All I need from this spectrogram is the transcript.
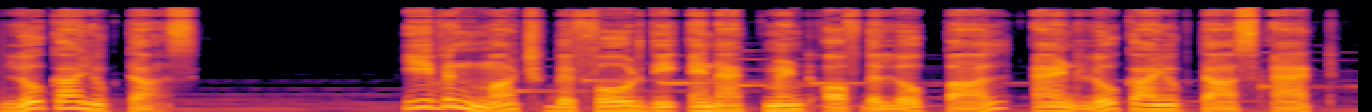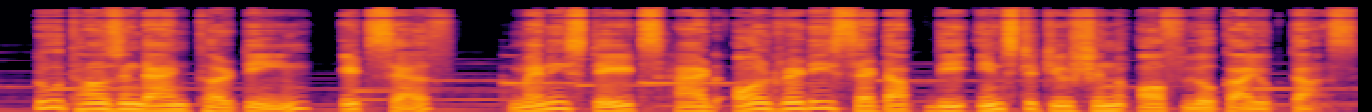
Lokayuktas even much before the enactment of the Lokpal and Lokayuktas Act 2013 itself, many states had already set up the institution of Lokayuktas.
